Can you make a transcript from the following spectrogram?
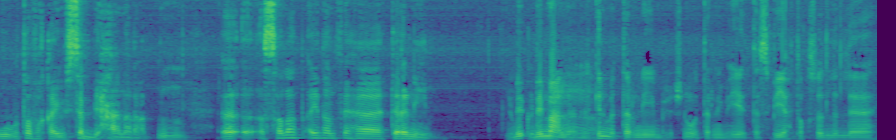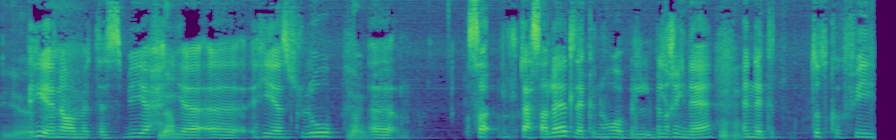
واتفقا يسبحان الرب الصلاة أيضا فيها ترنيم. بمعنى كلمة ترنيم شنو الترنيم هي التسبيح تقصد لله هي هي نوع من التسبيح نعم. هي هي أسلوب نعم. بتاع صلاة لكن هو بالغناء إنك تذكر فيه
